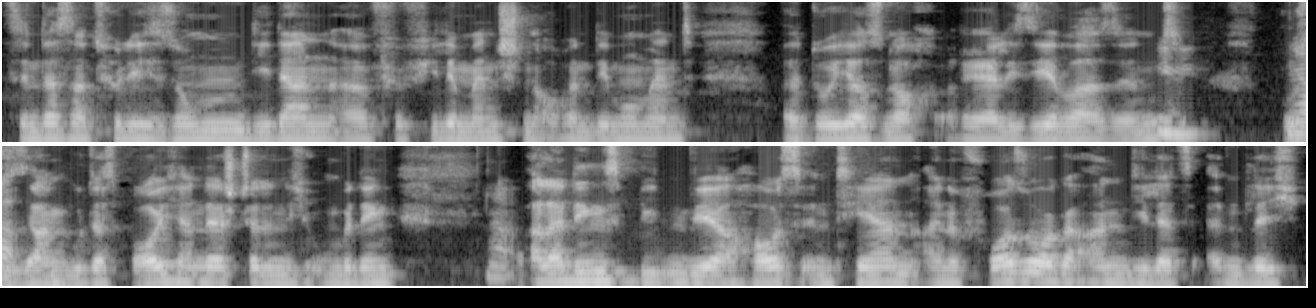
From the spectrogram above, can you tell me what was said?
sind das natürlich Summen, die dann äh, für viele Menschen auch in dem Moment äh, durchaus noch realisierbar sind. Mhm. Wo ja. sie sagen, gut, das brauche ich an der Stelle nicht unbedingt. Ja. Allerdings bieten wir hausintern eine Vorsorge an, die letztendlich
